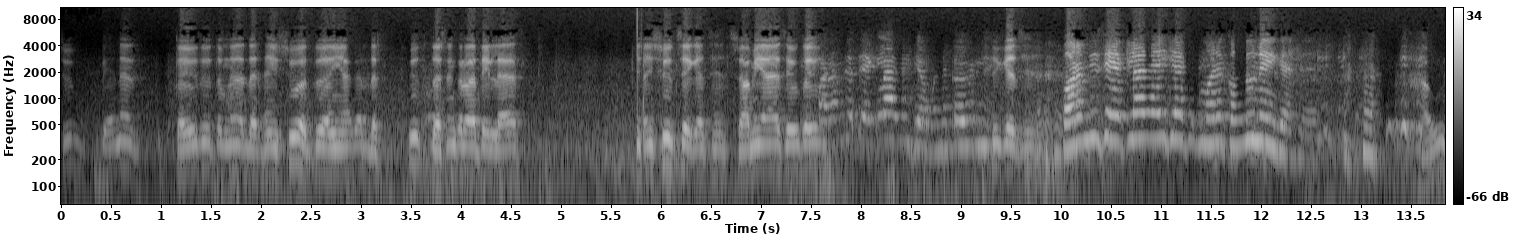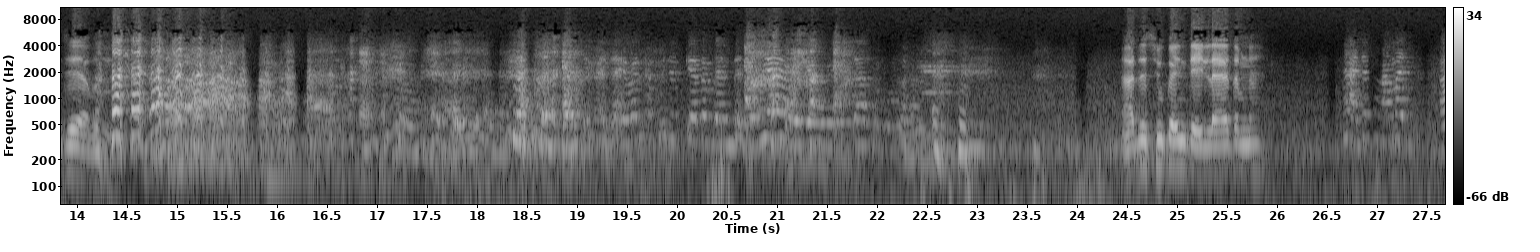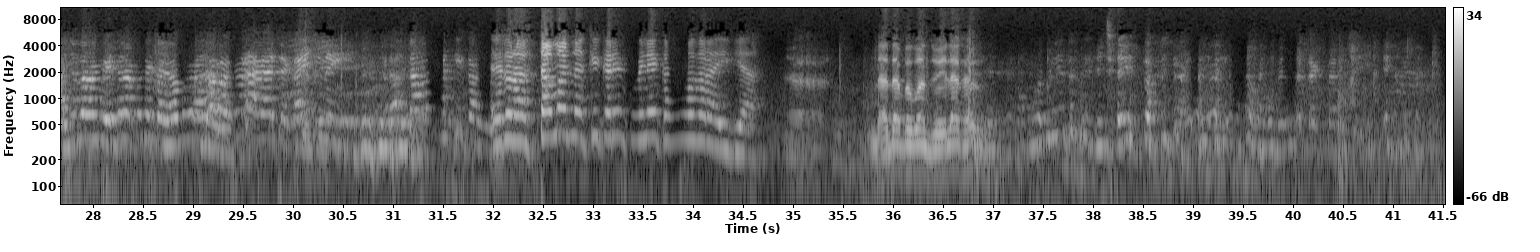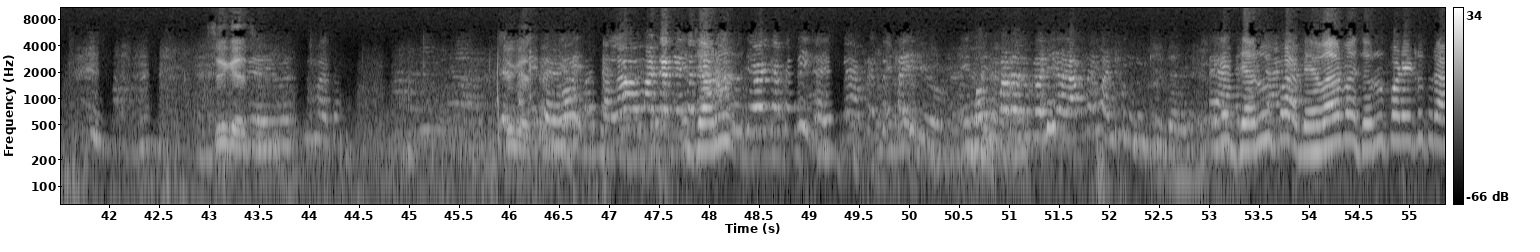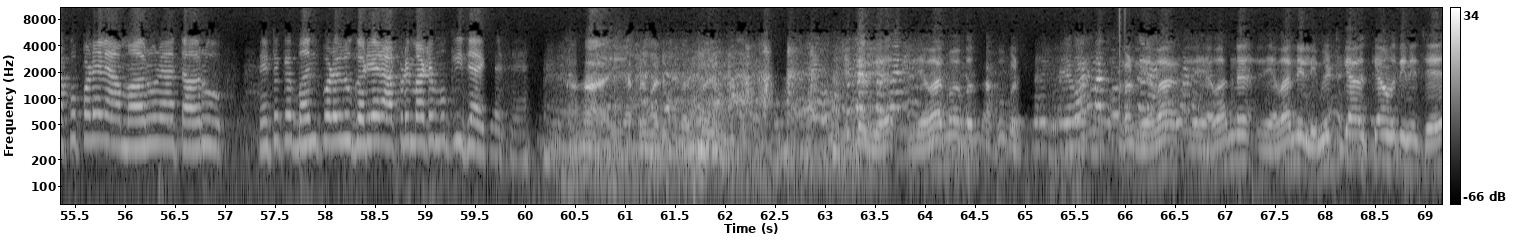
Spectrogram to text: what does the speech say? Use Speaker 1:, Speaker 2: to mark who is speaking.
Speaker 1: શું બેને કહ્યું હતું તમને દર્શન શું હતું? અહીંયા આગળ શું દર્શન કરવા તે લાયા અહીં શું છે કે છે? સ્વામી આયા છે એવું કહ્યું?
Speaker 2: પરમ દિવસે એકલા આવી ગયા મને કહ્યું નહીં.
Speaker 1: શું કે છે?
Speaker 3: પરમ દિવસે એકલા જ ગયા કે મને કહ્યું નહીં કે છે?
Speaker 1: આવું છે આ બધું. આજે શું કહીને તેલ લાયા તમને?
Speaker 2: આજે છે, કંઈ જ નહીં.
Speaker 3: એ તો રસ્તામાં જ નક્કી કરીને કોઈને કહ્યું વગર આવી ગયા
Speaker 1: દાદા ભગવાન જોયેલા ખરું. શું કે છે શું કે છે
Speaker 3: જરૂર-
Speaker 2: સારું જેવા તો કરી જાય. એટલે આપણે તો થઈ ગયું. બંધ પડેલું ઘડિયાળ આપણા માટે મૂકી જાય.
Speaker 3: એટલે જરૂર પડે વ્યવહારમાં જરૂર પડે એટલું તો રાખવું પડે ને આ મારું ને આ તારું નહીં તો કે બંધ પડેલું ઘડિયાળ આપણે માટે મૂકી જાય કે છે.
Speaker 1: હા એ આપણે માટે એટલે વ્યવહારમાં બધું રાખવું પડે. પણ વ્યવહાર વ્યવહારને વ્યવહારની લિમિટ ક્યાં ક્યાં સુધીની છે?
